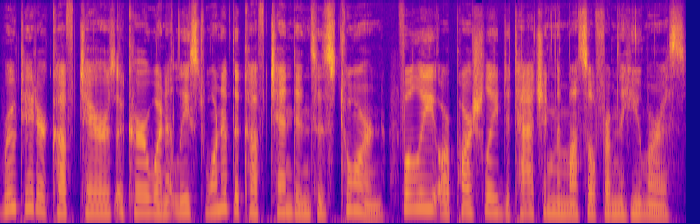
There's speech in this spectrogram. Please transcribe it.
Rotator cuff tears occur when at least one of the cuff tendons is torn, fully or partially detaching the muscle from the humerus.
